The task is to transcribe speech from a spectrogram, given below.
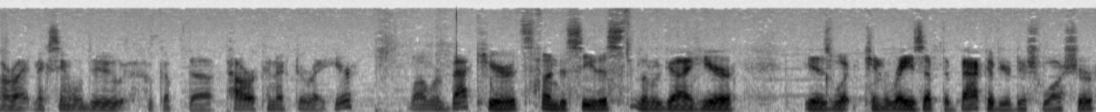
Alright, next thing we'll do, hook up the power connector right here. While we're back here, it's fun to see this little guy here is what can raise up the back of your dishwasher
